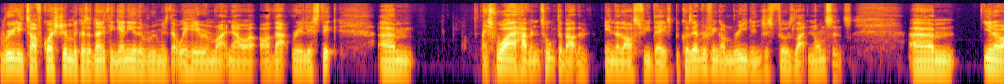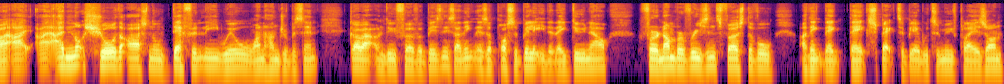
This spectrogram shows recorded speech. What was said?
Really tough question because I don't think any of the rumors that we're hearing right now are, are that realistic. Um, that's why I haven't talked about them in the last few days because everything I'm reading just feels like nonsense. Um, you know, I, I I'm not sure that Arsenal definitely will 100% go out and do further business. I think there's a possibility that they do now for a number of reasons. First of all, I think they they expect to be able to move players on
